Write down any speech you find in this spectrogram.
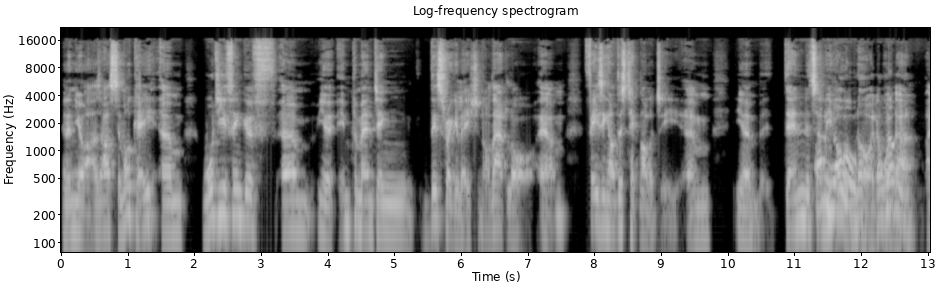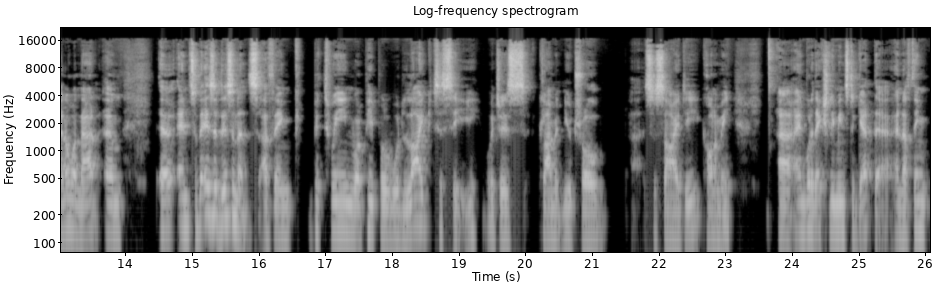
And then you ask them, okay, um, what do you think of um, you know, implementing this regulation or that law, um, phasing out this technology? Know, then it's suddenly, oh no, oh, no I don't want no. that. I don't want that. Um, uh, and so there is a dissonance, I think, between what people would like to see, which is climate neutral uh, society, economy, uh, and what it actually means to get there. And I think,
